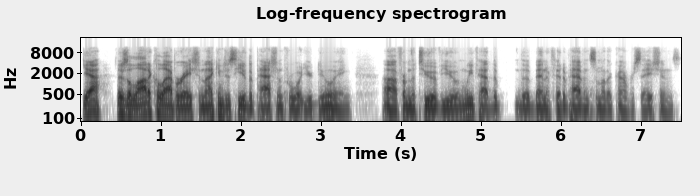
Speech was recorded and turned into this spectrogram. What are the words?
Yeah, there's a lot of collaboration. I can just hear the passion for what you're doing uh, from the two of you, and we've had the the benefit of having some other conversations.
